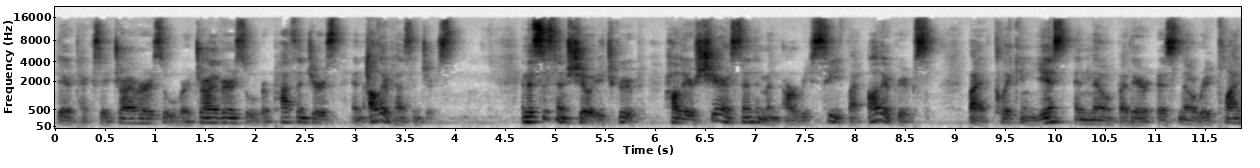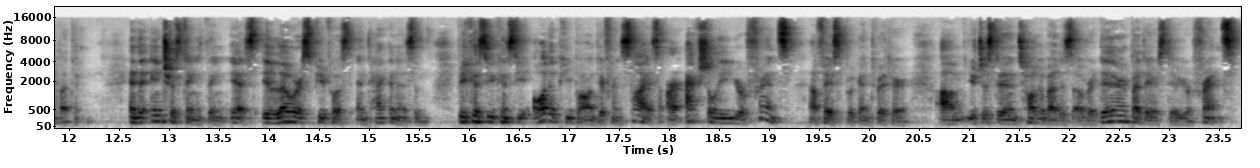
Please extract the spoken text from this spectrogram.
They are taxi drivers, Uber drivers, Uber passengers, and other passengers. And the system shows each group how their shared sentiment are received by other groups by clicking yes and no, but there is no reply button. And the interesting thing is, it lowers people's antagonism because you can see all the people on different sides are actually your friends on Facebook and Twitter. Um, you just didn't talk about this over dinner, but they're still your friends.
